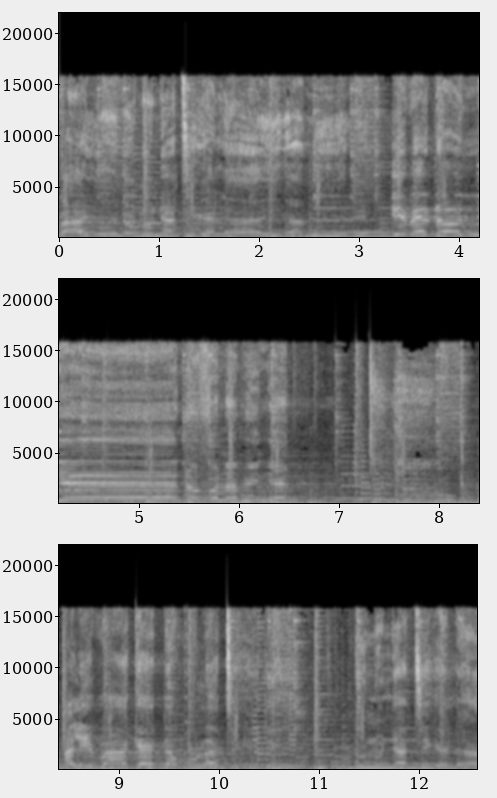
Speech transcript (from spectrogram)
baye dononyatiela igamire ibe donye dofona binye alibake dabulatidi dononyatigela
